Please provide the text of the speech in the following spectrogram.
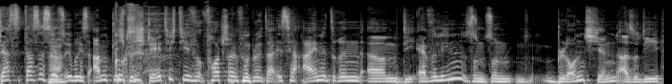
das, das ist jetzt Ja. übrigens amtlich bestätigt, die fortschreitende Verblödung. Da ist ja eine drin, ähm, die Evelyn, so, so ein Blondchen, also die,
